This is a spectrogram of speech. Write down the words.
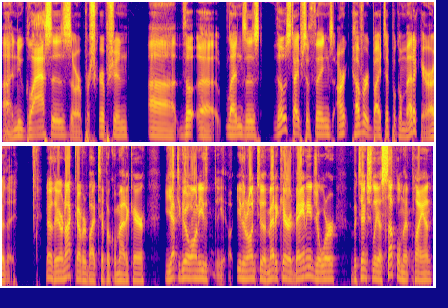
uh, new glasses or prescription uh, the lenses, those types of things aren't covered by typical Medicare, are they? No, they are not covered by typical Medicare. You have to go on either either onto a Medicare Advantage or potentially a supplement plan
